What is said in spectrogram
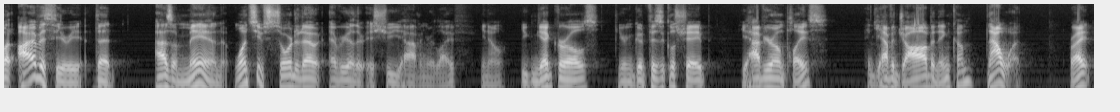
But I have a theory that as a man, once you've sorted out every other issue you have in your life, you know, you can get girls, you're in good physical shape, you have your own place, and you have a job and income. Now what? Right?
